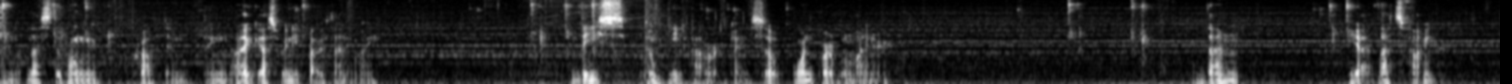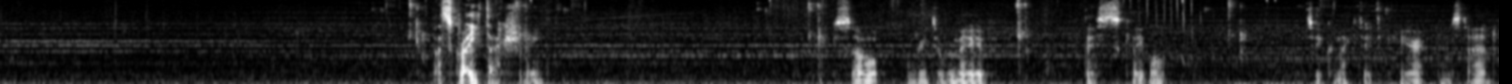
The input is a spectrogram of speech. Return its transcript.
And that's the wrong crafting thing. I guess we need both anyway. These don't need power. Okay, so one purple miner. And then, yeah, that's fine. That's great, actually. So, I'm going to remove this cable to connect it here instead.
